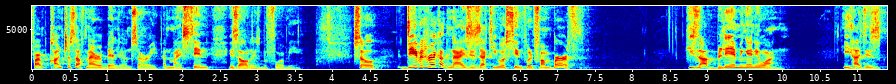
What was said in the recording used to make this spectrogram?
for I'm conscious of my rebellion, sorry, and my sin is always before me. So David recognizes that he was sinful from birth. He's not blaming anyone. He has, his,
